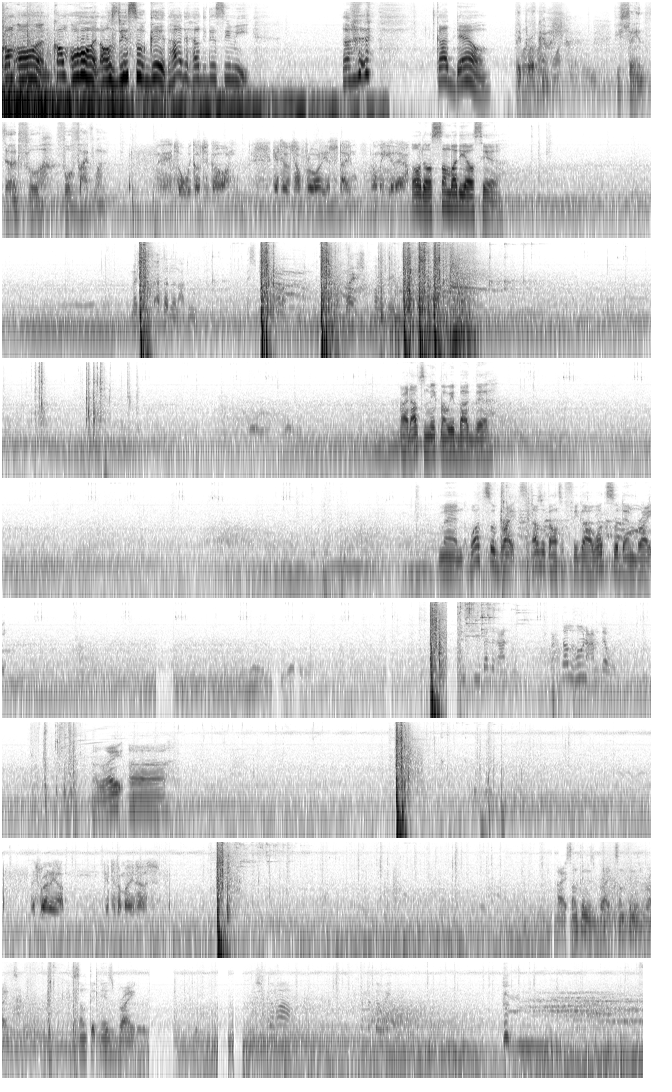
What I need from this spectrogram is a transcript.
Come on, come on. I was doing so good. How the hell did they see me? God damn. They broke him. He's saying third floor, 451. It's all we got to go on. Get to the top floor of the estate. I'll meet you there. Oh, there was somebody else here. ماشي اتقتل للعدو بس ماشي غلط رايح شوف مرتين Alright, I have to make my way back there. Man, what's so bright? That's what I want to figure out. What's so damn bright? Alright, uh... It's running up. Get to the main house. Alright, something is bright. Something is bright. Something is bright.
